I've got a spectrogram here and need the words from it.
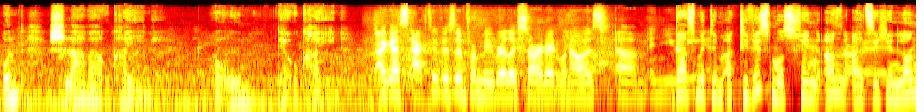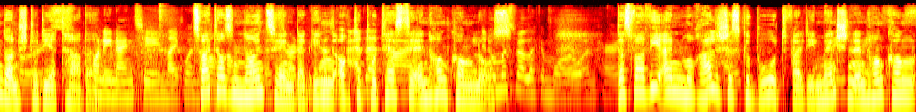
und Slava Ukraini, Ruhm der Ukraine. Das mit dem Aktivismus fing an, als ich in London studiert habe. 2019, da gingen auch die Proteste in Hongkong los. Das war wie ein moralisches Gebot, weil die Menschen in Hongkong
